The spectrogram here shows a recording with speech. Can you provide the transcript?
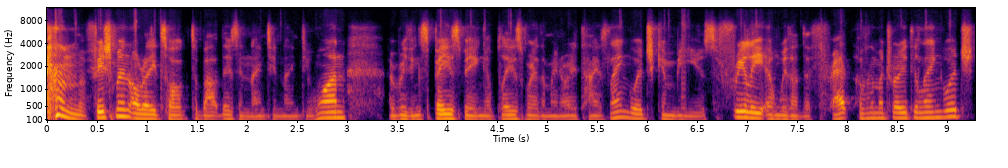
Fishman already talked about this in 1991, a breathing space being a place where the minoritized language can be used freely and without the threat of the majority language.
